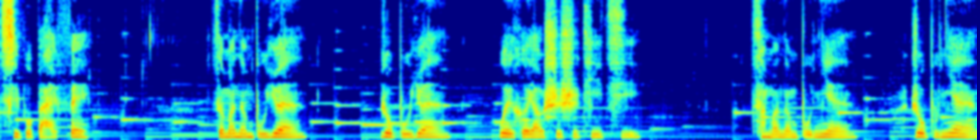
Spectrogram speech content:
岂不白费？怎么能不愿？若不愿，为何要时时提起？怎么能不念？若不念，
